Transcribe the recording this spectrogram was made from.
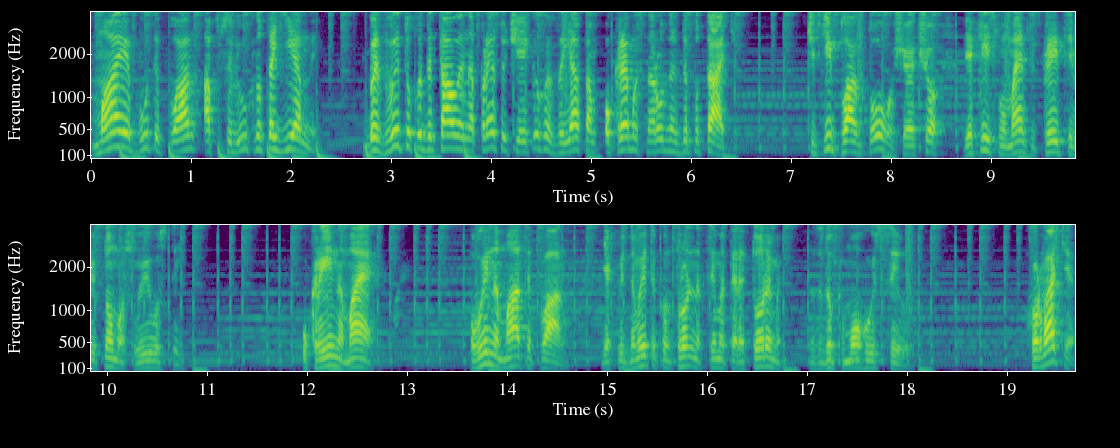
має бути план абсолютно таємний, без витоку деталей на пресу чи якихось заяв там окремих народних депутатів. Чіткий план того, що якщо в якийсь момент відкриється вікно можливостей, Україна має повинна мати план, як відновити контроль над цими територіями за допомогою сили. Хорватія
